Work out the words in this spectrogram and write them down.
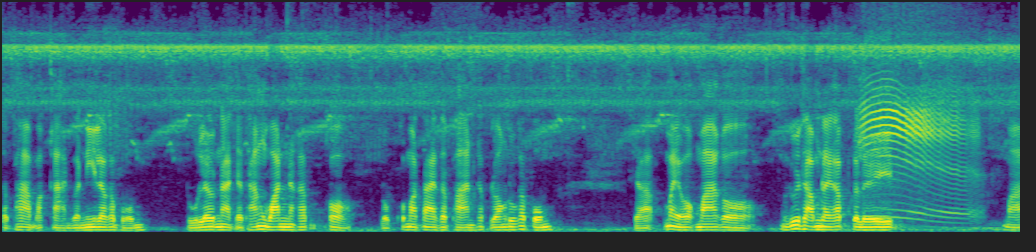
สภาพอากาศวันนี้แล้วครับผม ดูแล้วน่าจะทั้งวันนะครับ ก็หลบเข้ามาใต้สะพานครับลองดูครับผม จะไม่ออกมาก็ไม่รู้ทำอะไรครับ ก็เลยมา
